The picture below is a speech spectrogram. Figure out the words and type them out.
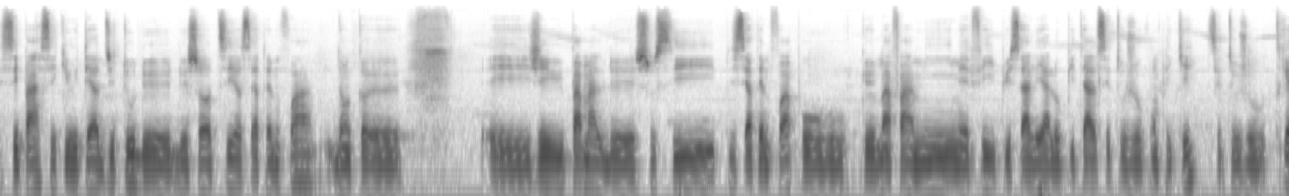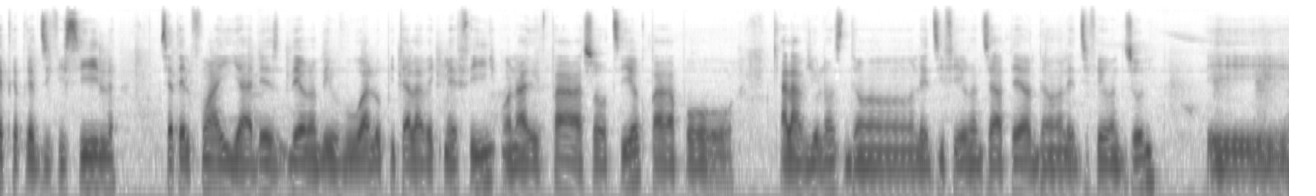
C'est pas sécuritaire du tout de, de sortir certaines fois. Donc, euh, et j'ai eu pas mal de soucis. certaines fois, pour que ma famille, mes filles puissent aller à l'hôpital, c'est toujours compliqué. C'est toujours très, très, très difficile. Certaines fois, il y a des, rendez-vous à l'hôpital avec mes filles. On n'arrive pas à sortir par rapport à la violence dans les différentes artères, dans les différentes zones. Et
